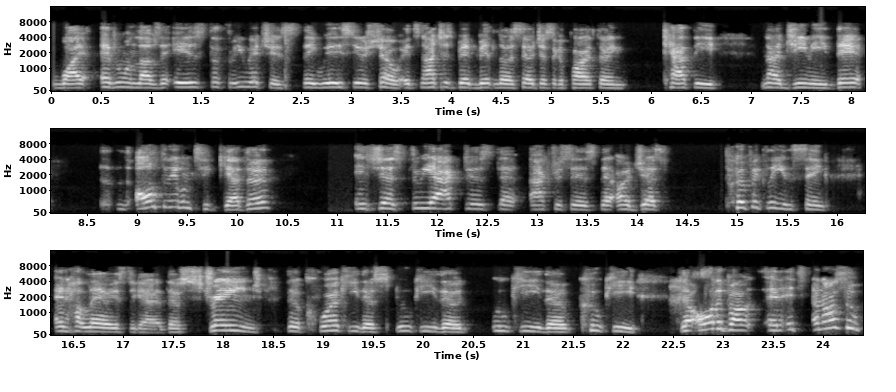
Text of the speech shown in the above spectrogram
why everyone loves it is the three witches. They really see the show. It's not just Bette Midler, Sarah Jessica Parker, and Kathy not Najimy. They all three of them together. It's just three actors that actresses that are just perfectly in sync and hilarious together. They're strange, they're quirky, they're spooky, they're ooky, they're kooky. They're all about and it's and also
